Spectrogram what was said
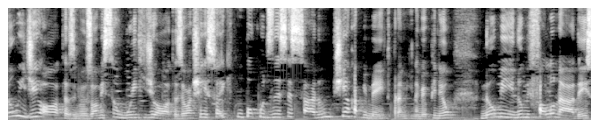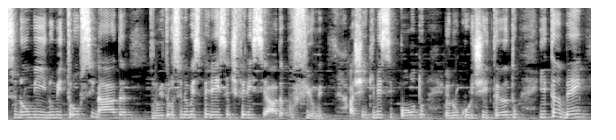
tão idiotas, meus homens são muito idiotas. Eu achei isso aí um pouco desnecessário, não tinha cabimento para mim, na minha opinião, não me, não me falou nada, isso não me, não me trouxe nada, não me trouxe nenhuma experiência diferenciada pro filme. Achei que nesse ponto eu não curti tanto e também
